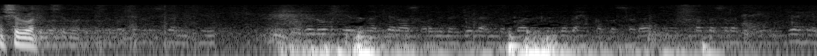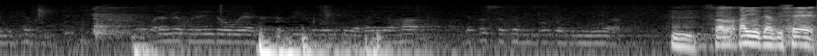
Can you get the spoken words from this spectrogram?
وش صار قيد بشيئين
